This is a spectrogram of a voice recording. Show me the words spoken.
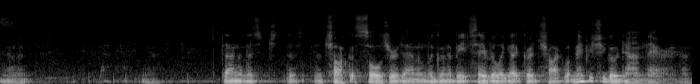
You know, down in the, the, the chocolate soldier down in Laguna Beach, they really got good chocolate. Maybe you should go down there. you know.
